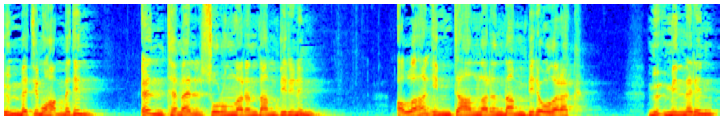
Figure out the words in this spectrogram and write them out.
ümmeti Muhammed'in en temel sorunlarından birinin Allah'ın imtihanlarından biri olarak müminlerin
